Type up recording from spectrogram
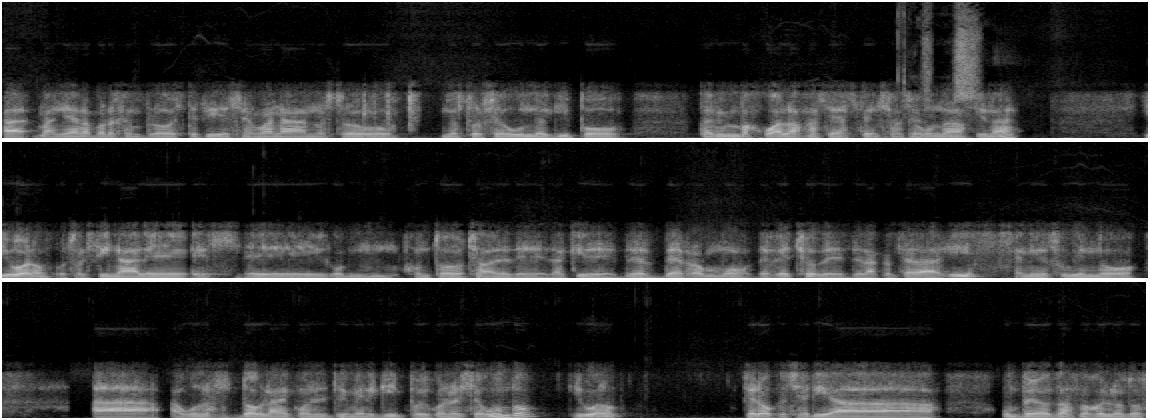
ah, mañana, por ejemplo, este fin de semana, nuestro nuestro segundo equipo también va a jugar la fase de ascenso a Segunda Nacional. Y bueno, pues al final es eh, con, con, todos los chavales de, aquí, de, de, Romo, de hecho, de, de la cantera de aquí, han ido subiendo a, algunos doblan con el primer equipo y con el segundo. Y bueno creo que sería un pelotazo que los dos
